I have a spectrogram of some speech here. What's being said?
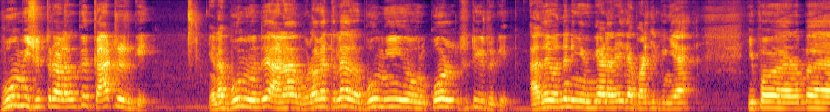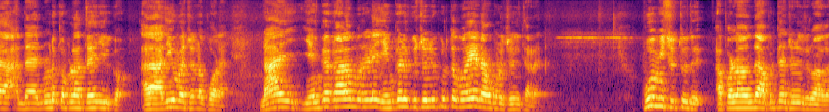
பூமி சுற்றுற அளவுக்கு காற்று இருக்குது ஏன்னா பூமி வந்து ஆனால் உலகத்தில் பூமி ஒரு கோள் சுற்றிக்கிட்டு இருக்குது அது வந்து நீங்கள் விஞ்ஞான ரீதியாக படிச்சிருப்பீங்க. இப்போ நம்ம அந்த நுணுக்கம்லாம் தெரிஞ்சிருக்கோம். அதை அதிகமாக சொல்ல போகிறேன் நான் எங்கள் கால முறையில் எங்களுக்கு சொல்லிக் கொடுத்த முறையை நான் உங்களுக்கு சொல்லித் தரேன் பூமி சுற்றுது அப்போல்லாம் வந்து அப்படித்தான் சொல்லி தருவாங்க.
